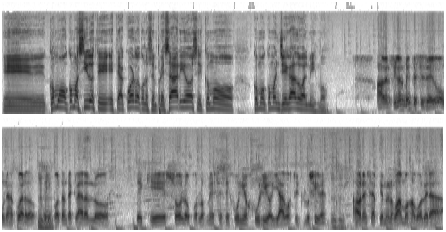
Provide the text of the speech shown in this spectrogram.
Eh, ¿cómo, ¿Cómo ha sido este, este acuerdo con los empresarios? Eh, ¿Cómo, cómo, ¿Cómo han llegado al mismo? A ver, finalmente se llegó a un acuerdo. Es importante aclararlo de que solo por los meses de junio, julio y agosto inclusive. Ahora en septiembre nos vamos a volver a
